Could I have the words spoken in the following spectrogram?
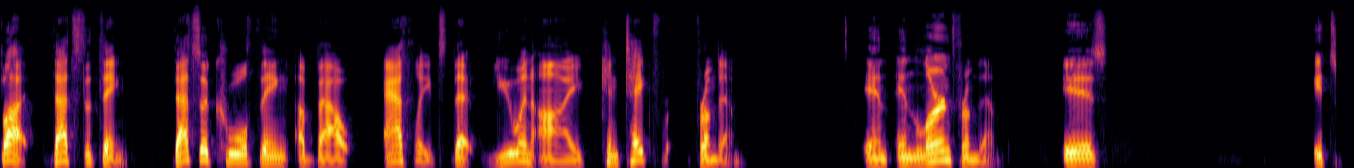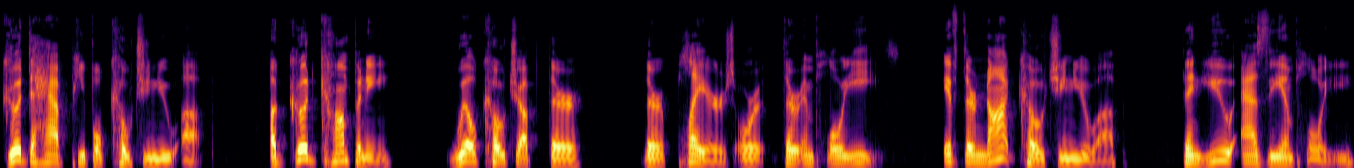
But that's the thing. That's a cool thing about athletes that you and I can take fr- from them and and learn from them is it's good to have people coaching you up. A good company will coach up their their players or their employees. If they're not coaching you up, then you as the employee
